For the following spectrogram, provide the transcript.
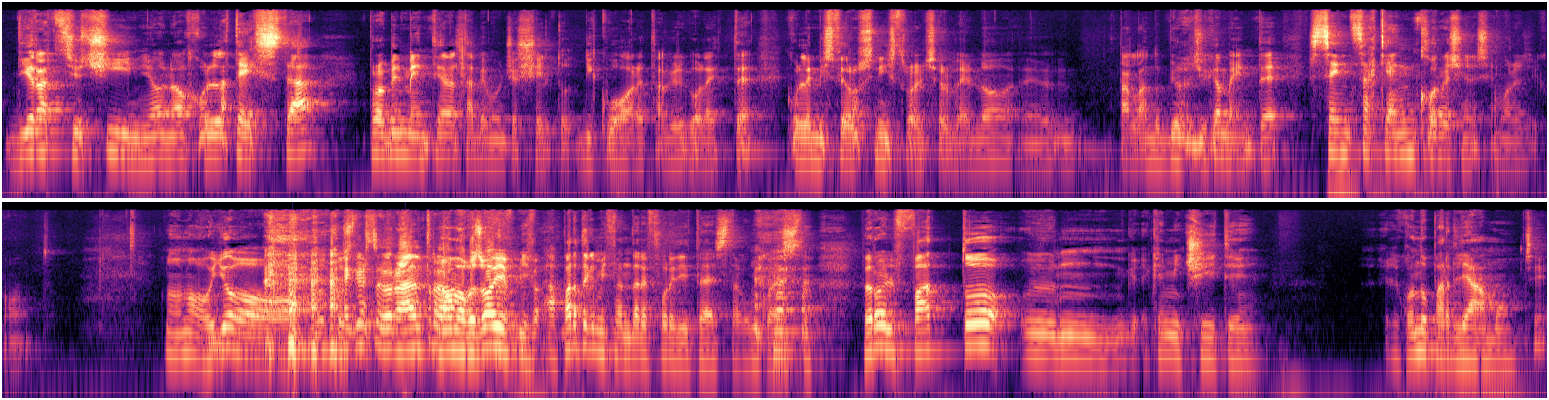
di raziocinio no, con la testa, probabilmente in realtà abbiamo già scelto di cuore, tra virgolette, con l'emisfero sinistro del cervello, eh, parlando biologicamente, senza che ancora ce ne siamo resi conto. No, no, io. Questo è un altro... No, ma cosa fa- a parte che mi fa andare fuori di testa con questo, però il fatto mm, che mi citi, quando parliamo, Sì.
